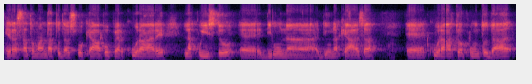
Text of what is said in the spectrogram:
era stato mandato dal suo capo per curare l'acquisto eh, di, una, di, una, casa eh, curato appunto da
